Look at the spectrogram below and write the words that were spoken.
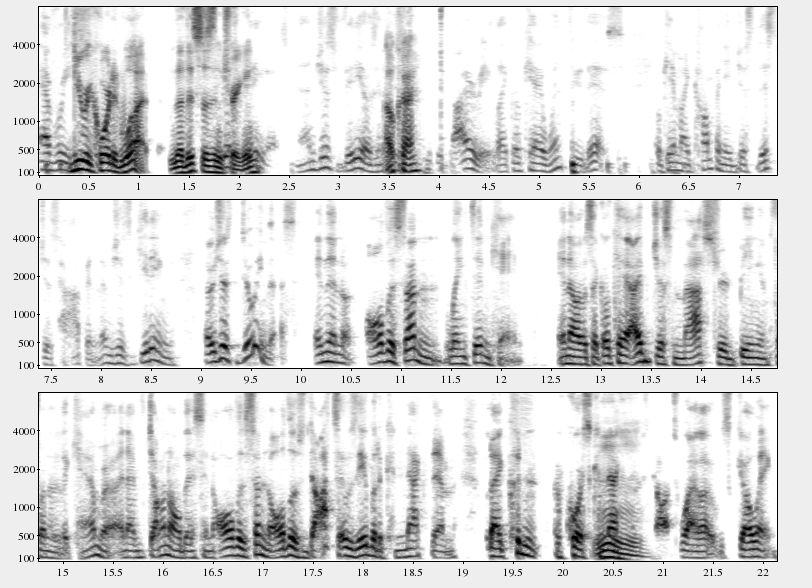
every You recorded what? No, this is intriguing. videos, man. Just videos. And Okay. a diary. Like, okay, I went through this. Okay, my company just this just happened. I was just getting, I was just doing this. And then all of a sudden, LinkedIn came. And I was like, okay, I've just mastered being in front of the camera and I've done all this. And all of a sudden, all those dots, I was able to connect them. But I couldn't, of course, connect Mm. those dots while I was going.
